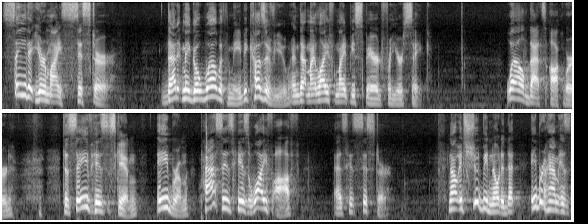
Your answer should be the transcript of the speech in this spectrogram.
Say that you're my sister, that it may go well with me because of you, and that my life might be spared for your sake. Well, that's awkward. to save his skin, Abram passes his wife off as his sister. Now, it should be noted that Abraham is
